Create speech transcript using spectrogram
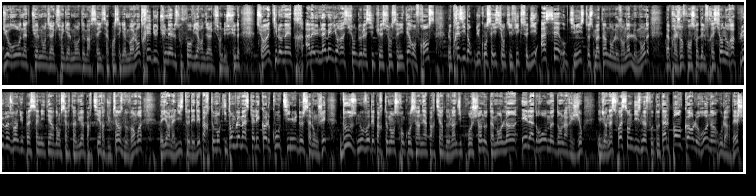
du Rhône, actuellement en direction également de Marseille. Ça coince également à l'entrée du tunnel sous Fourvière en direction du sud. Sur un kilomètre, à la une, l'amélioration de la situation sanitaire en France. Le président du conseil scientifique se dit assez optimiste ce matin dans le journal Le Monde. D'après Jean-François On n'aura plus besoin du pass sanitaire dans certains lieux à partir du 15 novembre. D'ailleurs, la liste des départements qui tombent le masque à l'école continue de s'allonger. 12 nouveaux départements seront concernés à partir de lundi prochain, notamment l'Ain et la Drôme dans la région. Il y en a 79 au total, pas encore le Rhône hein, ou l'Ardèche.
